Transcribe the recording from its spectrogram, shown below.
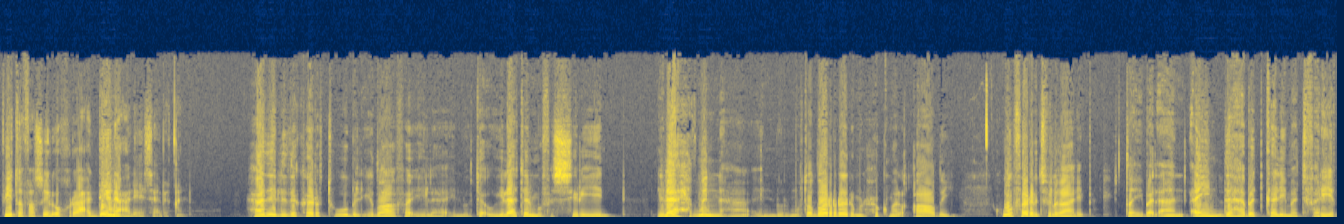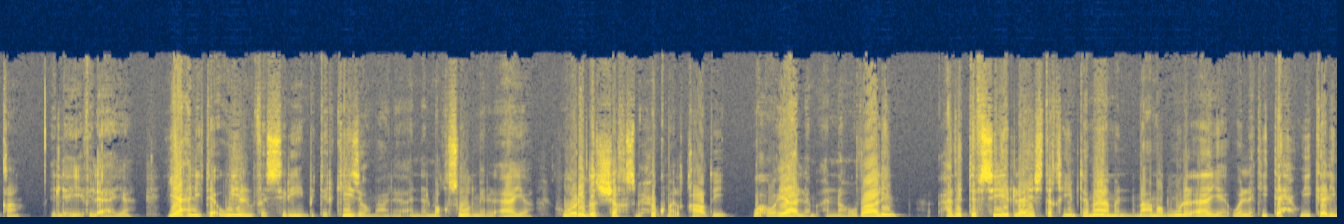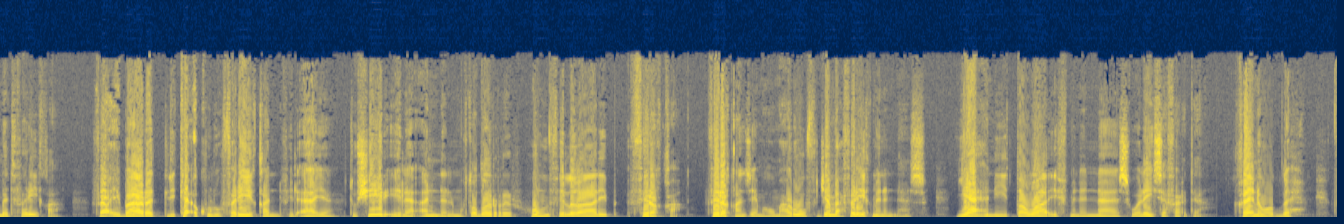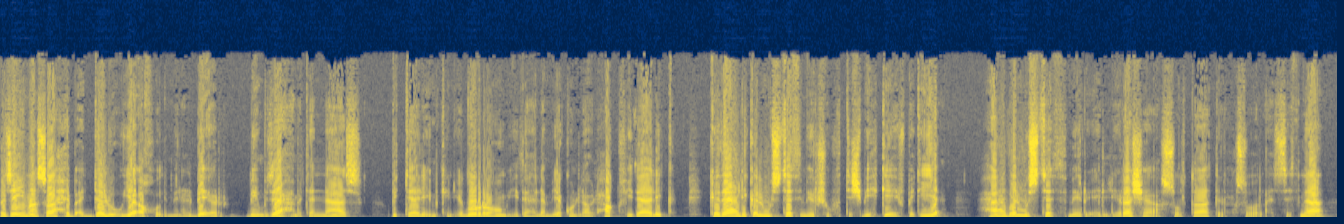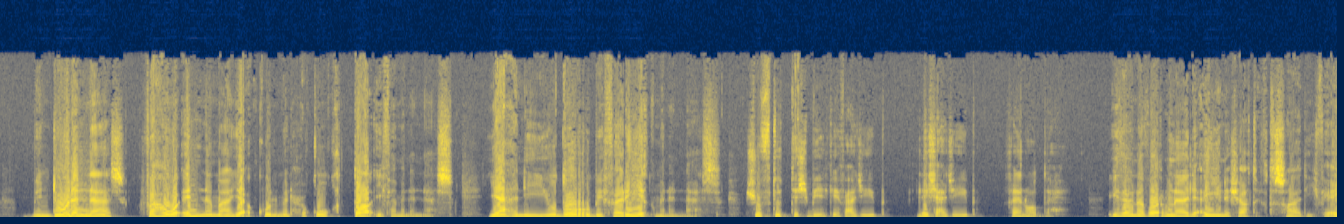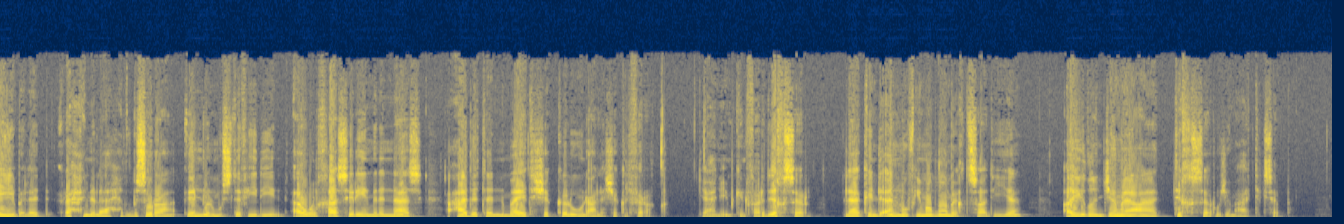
في تفاصيل أخرى عدينا عليها سابقا. هذا اللي ذكرته بالإضافة إلى أن تأويلات المفسرين نلاحظ منها أن المتضرر من حكم القاضي هو فرد في الغالب. طيب الآن أين ذهبت كلمة فريقة اللي هي في الآية؟ يعني تأويل المفسرين بتركيزهم على أن المقصود من الآية هو رضا الشخص بحكم القاضي وهو يعلم أنه ظالم؟ هذا التفسير لا يستقيم تماما مع مضمون الآية والتي تحوي كلمة فريقة. فعبارة لتأكلوا فريقا في الآية تشير إلى أن المتضرر هم في الغالب فرقة. فرقا زي ما هو معروف جمع فريق من الناس. يعني طوائف من الناس وليس فردا. خلينا نوضح. فزي ما صاحب الدلو يأخذ من البئر بمزاحمة الناس بالتالي يمكن يضرهم إذا لم يكن له الحق في ذلك. كذلك المستثمر شوف التشبيه كيف بديع. هذا المستثمر اللي رشى السلطات للحصول على الاستثناء من دون الناس فهو إنما يأكل من حقوق طائفة من الناس يعني يضر بفريق من الناس. شفتوا التشبيه كيف عجيب؟ ليش عجيب؟ خلينا نوضح. إذا نظرنا لأي نشاط اقتصادي في أي بلد رح نلاحظ بسرعة أن المستفيدين أو الخاسرين من الناس عادة ما يتشكلون على شكل فرق. يعني يمكن فرد يخسر لكن لأنه في منظومة اقتصادية أيضا جماعات تخسر وجماعات تكسب.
